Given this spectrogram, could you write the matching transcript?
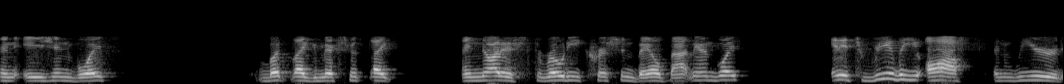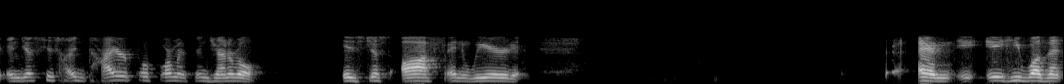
an Asian voice, but like mixed with like a not as throaty Christian Bale Batman voice, and it's really off and weird, and just his entire performance in general is just off and weird. And he wasn't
